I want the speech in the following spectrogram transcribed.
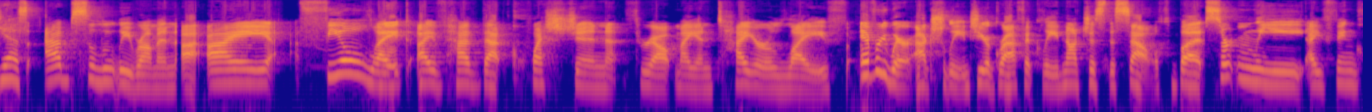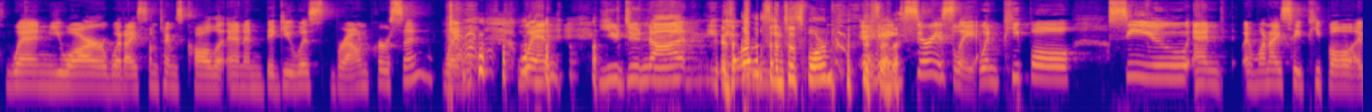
Yes, absolutely, Raman. I feel mm-hmm. like I've had that question throughout my entire life, everywhere, actually, geographically, not just the South, but certainly I think when you are what I sometimes call an ambiguous brown person, when when you do not Is that on the census form? seriously, when people see you and and when i say people I,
